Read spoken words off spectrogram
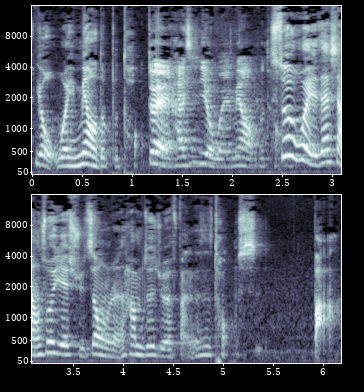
有微妙的不同，对，还是有微妙的不同。所以我也在想说，也许这种人他们就觉得反正是同事吧。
